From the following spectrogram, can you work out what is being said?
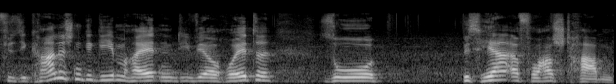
physikalischen Gegebenheiten, die wir heute so bisher erforscht haben,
